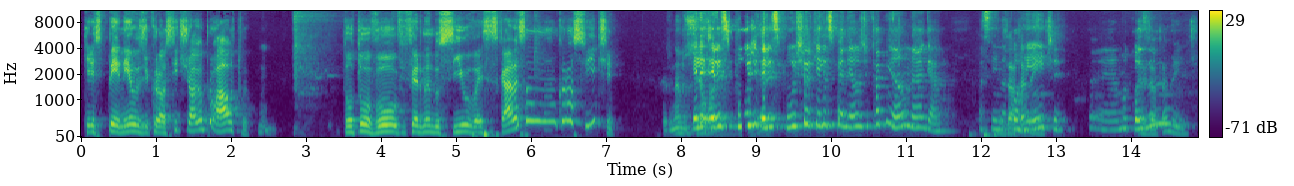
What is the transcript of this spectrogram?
aqueles pneus de crossfit, joga para o alto. Toto Wolff, Fernando Silva, esses caras são crossfit. Fernando Silva. Ele, eles, puxam, eles puxam aqueles pneus de caminhão, né, Gá? Assim, na corrente. É uma coisa. Exatamente.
